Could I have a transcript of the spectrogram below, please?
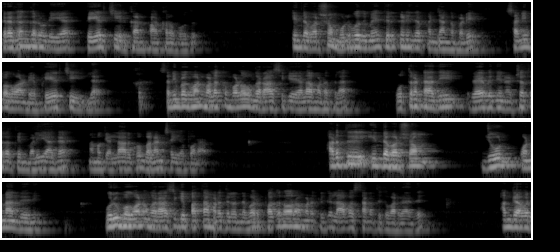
கிரகங்களுடைய பெயர்ச்சி இருக்கான்னு பார்க்குற போது இந்த வருஷம் முழுவதுமே திருக்கணித பஞ்சாங்கப்படி சனி பகவானுடைய பெயர்ச்சி இல்லை. சனி பகவான் வழக்கம் போல் உங்கள் ராசிக்கு ஏழாம் இடத்துல உத்திரட்டாதி ரேவதி நட்சத்திரத்தின் வழியாக நமக்கு எல்லாருக்கும் பலன் செய்ய போகிறார் அடுத்து இந்த வருஷம் ஜூன் ஒன்றாம் தேதி குரு பகவான் உங்கள் ராசிக்கு பத்தாம் இடத்துல இருந்தவர் பதினோராம் இடத்துக்கு லாபஸ்தானத்துக்கு வர்றாரு. அங்கே அவர்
